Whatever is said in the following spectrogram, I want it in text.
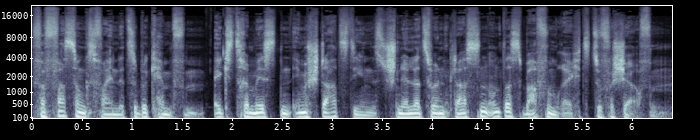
Verfassungsfeinde zu bekämpfen, Extremisten im Staatsdienst schneller zu entlassen und das Waffenrecht zu verschärfen.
